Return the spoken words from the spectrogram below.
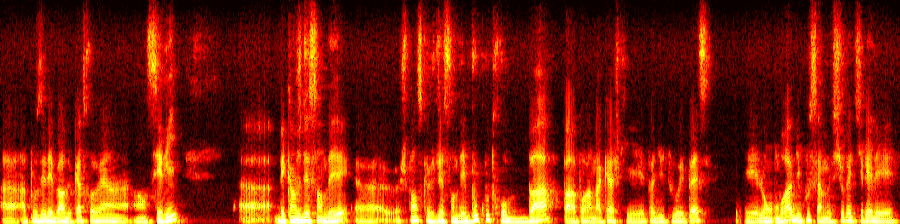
à, à, poser des barres de 80 en série, euh, ben quand je descendais, euh, je pense que je descendais beaucoup trop bas par rapport à ma cage qui est pas du tout épaisse et long bras. Du coup, ça me surétirait les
